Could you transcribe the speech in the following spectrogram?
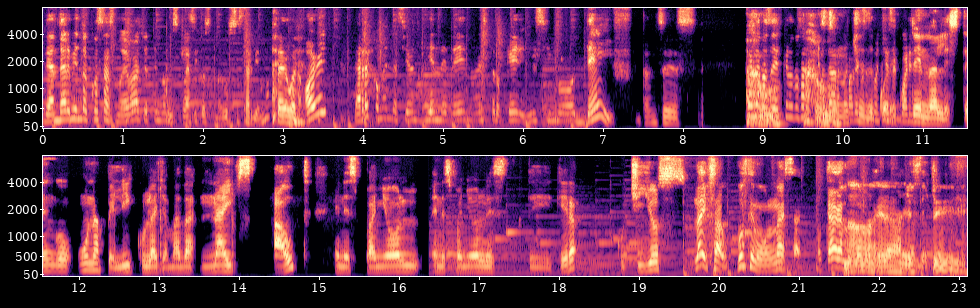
de andar viendo cosas nuevas. Yo tengo mis clásicos que me gusta estar viendo. Pero bueno, hoy la recomendación viene de nuestro queridísimo Dave. Entonces, cuéntanos, ¿qué nos vas a recomendar? Noches, de, noches de cuarentena les tengo una película llamada Knives Out en español, en español, este, ¿qué era? Cuchillos, Knives Out, búsquenlo Knives Out, no cagan No, era este,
